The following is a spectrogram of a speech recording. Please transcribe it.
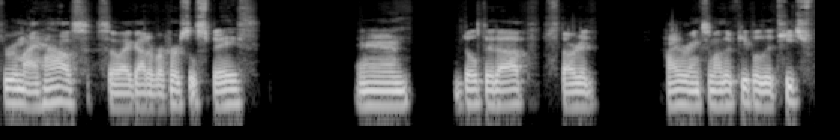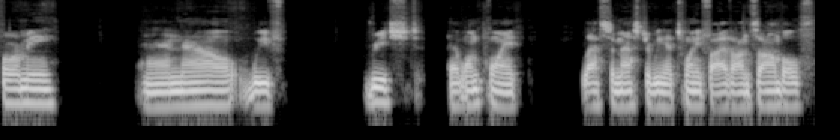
through my house. So I got a rehearsal space and built it up, started hiring some other people to teach for me. And now we've reached at one point last semester, we had 25 ensembles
